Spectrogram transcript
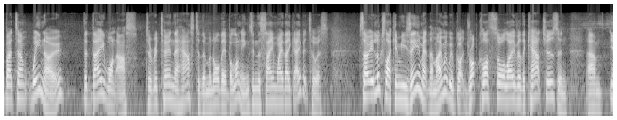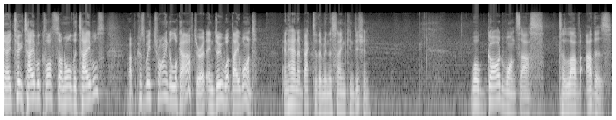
but um, we know that they want us to return the house to them and all their belongings in the same way they gave it to us. So it looks like a museum at the moment. We've got drop cloths all over the couches and, um, you know, two tablecloths on all the tables, right? Because we're trying to look after it and do what they want and hand it back to them in the same condition. Well, God wants us to love others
